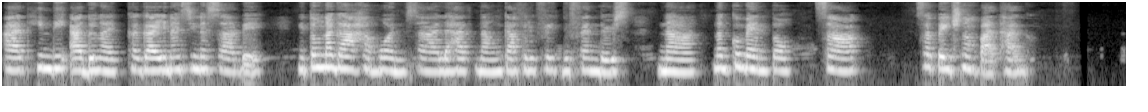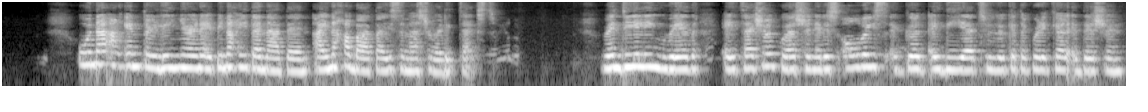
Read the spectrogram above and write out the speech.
at hindi Adonai kagaya ng sinasabi nitong naghahamon sa lahat ng Catholic Faith Defenders na nagkomento sa sa page ng Pathag. Una, ang interlinear na ipinakita natin ay nakabatay sa Masoretic text. When dealing with a textual question, it is always a good idea to look at the critical edition,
